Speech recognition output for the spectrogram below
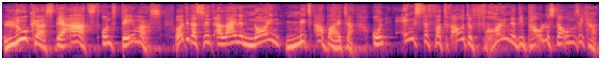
Lukas, der Arzt und Demas. Leute, das sind alleine neun Mitarbeiter und engste Vertraute, Freunde, die Paulus da um sich hat.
